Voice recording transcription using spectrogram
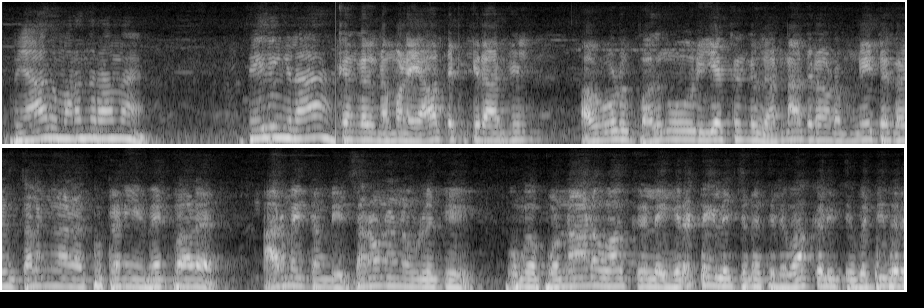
இப்ப யாரும் மறந்துடாம செய்வீங்களா? இயக்கங்கள் நம்மளை ஆதரிக்கிறார்கள். அவரோடு பதினோரு இயக்கங்கள் அண்ணா திராவிட முன்னேற்ற கழக தலைமையிலான கூட்டணியின் வேட்பாளர். அருமை தம்பி சரவணன் அவர்களுக்கு உங்க பொன்னான வாக்குகளை இரட்டை இலட்சணத்தில் வாக்களித்து வெற்றி பெற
